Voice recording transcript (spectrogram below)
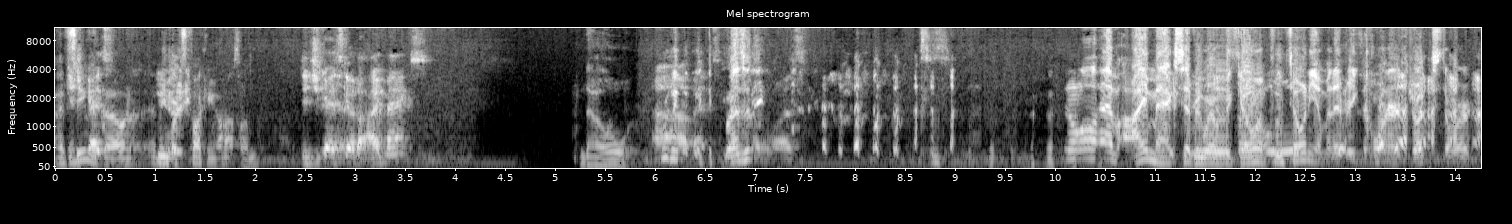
I've Did you seen it though. and I mean, it's fucking awesome. Did you guys go to IMAX? No. Uh, we look like the president? it was. We don't all have IMAX everywhere we go and plutonium in every corner drugstore.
